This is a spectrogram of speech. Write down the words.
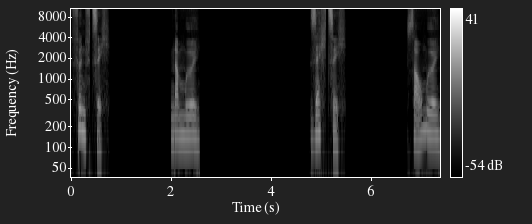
50, 50, 60, 60,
